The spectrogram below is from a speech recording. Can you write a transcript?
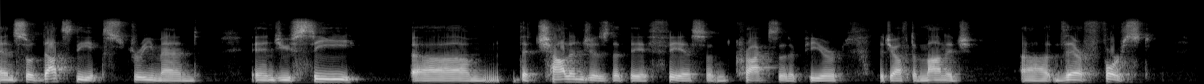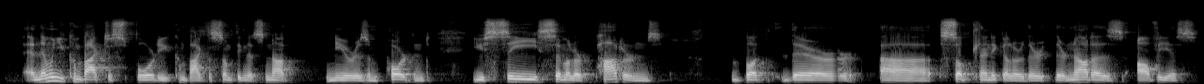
and so that's the extreme end. And you see um, the challenges that they face and cracks that appear that you have to manage uh, there first. And then when you come back to sport, you come back to something that's not near as important, you see similar patterns, but they're uh, subclinical or they're, they're not as obvious.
